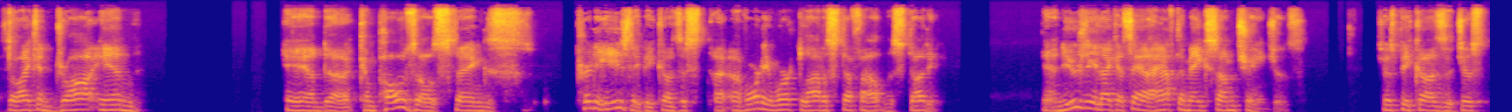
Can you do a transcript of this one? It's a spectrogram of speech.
So I can draw in and uh, compose those things pretty easily because I've already worked a lot of stuff out in the study. And usually, like I say, I have to make some changes just because it just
